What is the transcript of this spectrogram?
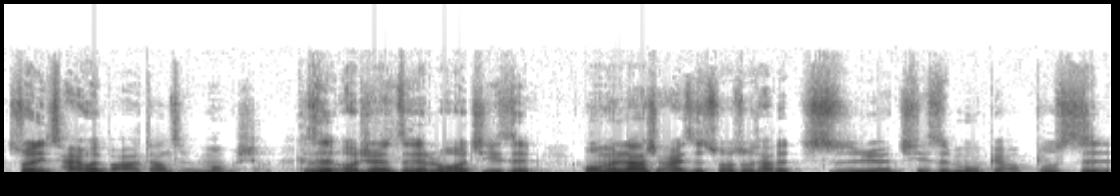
所以你才会把它当成梦想。可是我觉得这个逻辑是。我们让小孩子说出他的志愿，其实目标不是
